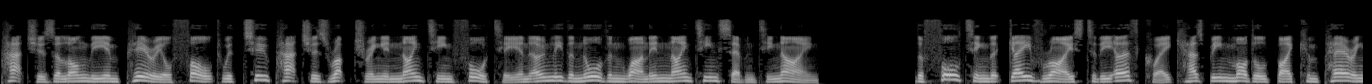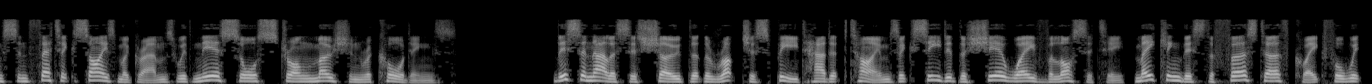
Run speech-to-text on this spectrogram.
patches along the Imperial Fault with two patches rupturing in 1940 and only the northern one in 1979. The faulting that gave rise to the earthquake has been modeled by comparing synthetic seismograms with near-source strong motion recordings. This analysis showed that the rupture speed had at times exceeded the shear wave velocity, making this the first earthquake for which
